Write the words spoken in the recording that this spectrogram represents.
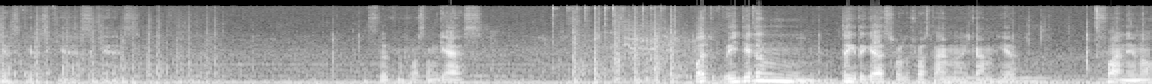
gas, gas, gas, gas. It's looking for some gas. But we didn't take the gas for the first time when we come here. It's fun, you know.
